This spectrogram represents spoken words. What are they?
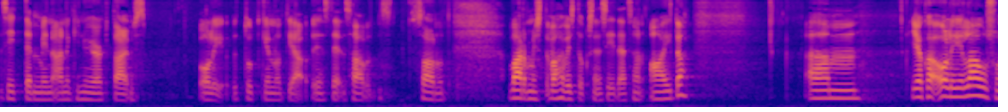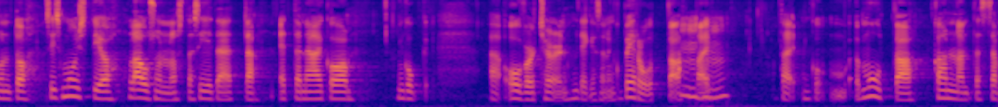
sitten ainakin New York Times oli tutkinut ja, ja saanut varmist, vahvistuksen siitä, että se on aito. Um, joka oli lausunto, siis muistio lausunnosta siitä, että, että ne aikoo niin kuin, uh, overturn, miten se niin kuin peruuttaa mm-hmm. tai, tai niin kuin, muuttaa kannan tässä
